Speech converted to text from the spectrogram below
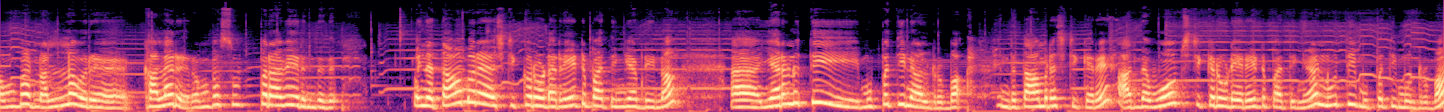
ரொம்ப நல்ல ஒரு கலரு ரொம்ப சூப்பராகவே இருந்தது. இந்த தாமரை ஸ்டிக்கரோட ரேட்டு பார்த்தீங்க அப்படின்னா இரநூத்தி முப்பத்தி நாலு ரூபா. இந்த தாமரை ஸ்டிக்கரு அந்த ஓம் ஸ்டிக்கருடைய ரேட்டு பார்த்தீங்கன்னா நூற்றி முப்பத்தி மூணு ரூபா.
